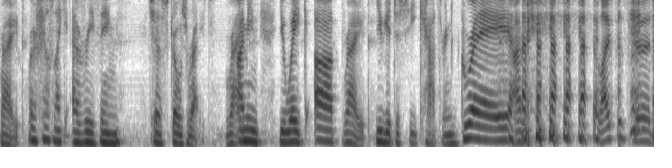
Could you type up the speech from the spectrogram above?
right, where it feels like everything just goes right. Right. I mean, you wake up, Right. You get to see Catherine Gray. I mean, life is good.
